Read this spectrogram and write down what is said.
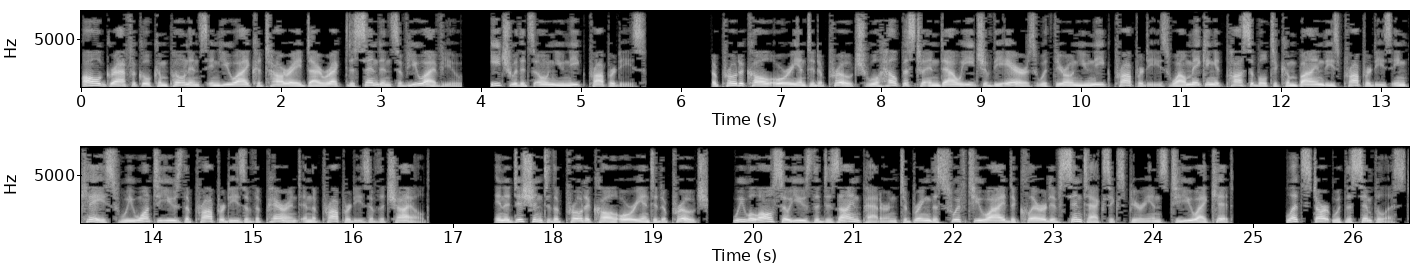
all graphical components in UI Kit are direct descendants of UIView, each with its own unique properties. A protocol oriented approach will help us to endow each of the heirs with their own unique properties while making it possible to combine these properties in case we want to use the properties of the parent and the properties of the child. In addition to the protocol oriented approach, we will also use the design pattern to bring the Swift UI declarative syntax experience to UIKit. Let's start with the simplest.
